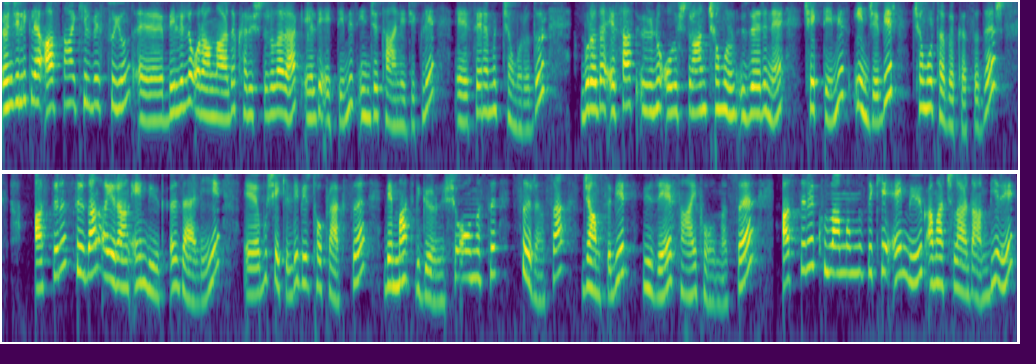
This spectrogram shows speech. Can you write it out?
Öncelikle astar kil ve suyun e, belirli oranlarda karıştırılarak elde ettiğimiz ince tanecikli e, seramik çamurudur. Burada esas ürünü oluşturan çamurun üzerine çektiğimiz ince bir çamur tabakasıdır. Astarın sırdan ayıran en büyük özelliği e, bu şekilde bir topraksı ve mat bir görünüşü olması, sırrınsa camsı bir yüzeye sahip olması. Astarı kullanmamızdaki en büyük amaçlardan biri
